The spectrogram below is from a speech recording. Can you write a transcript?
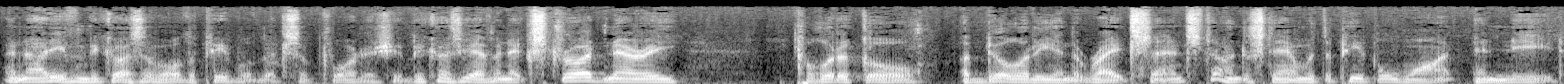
and not even because of all the people that supported you, because you have an extraordinary political ability in the right sense to understand what the people want and need.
